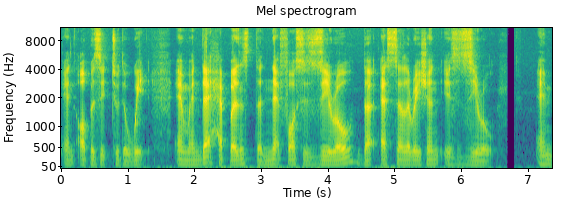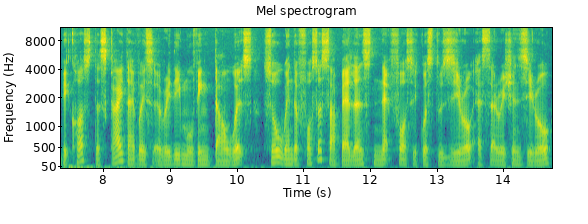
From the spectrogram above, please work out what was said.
and opposite to the weight. And when that happens, the net force is zero, the acceleration is zero. And because the skydiver is already moving downwards, so when the forces are balanced, net force equals to zero, acceleration zero,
